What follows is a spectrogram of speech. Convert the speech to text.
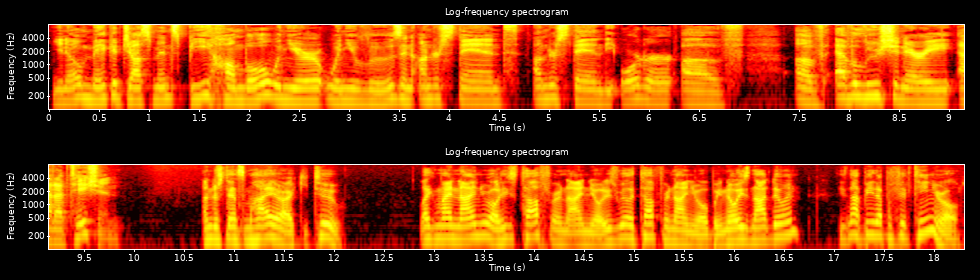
you know, make adjustments, be humble when you're when you lose and understand understand the order of of evolutionary adaptation understand some hierarchy too. Like my nine year old, he's tough for a nine year old. He's really tough for a nine year old, but you know he's not doing? He's not beating up a 15 year old.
